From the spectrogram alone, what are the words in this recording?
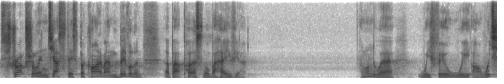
structural injustice, but kind of ambivalent about personal behavior. I wonder where we feel we are. Which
